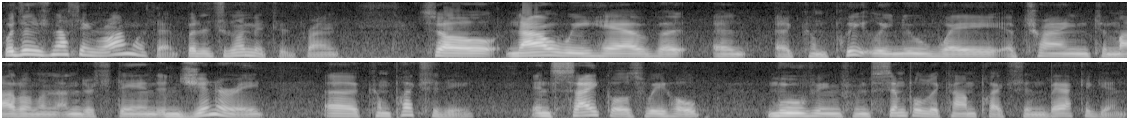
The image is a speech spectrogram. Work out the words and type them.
Well, there's nothing wrong with that, but it's limited, right? So now we have a, a, a completely new way of trying to model and understand and generate uh, complexity in cycles, we hope, moving from simple to complex and back again.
